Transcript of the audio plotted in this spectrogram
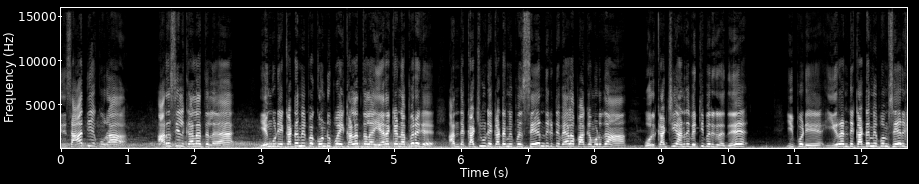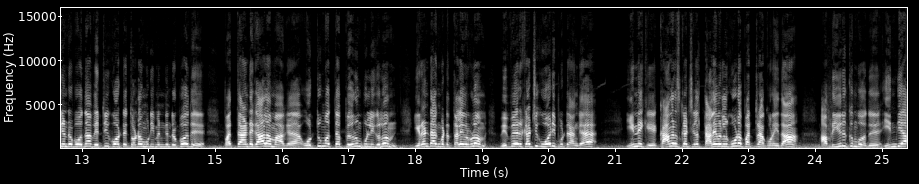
இது சாத்தியக்கூறா? அரசியல் காலத்தில் எங்களுடைய கட்டமைப்பை கொண்டு போய் களத்தில் இறக்கின பிறகு அந்த கட்சியுடைய கட்டமைப்பை சேர்ந்துக்கிட்டு வேலை பார்க்க தான் ஒரு கட்சியானது வெற்றி பெறுகிறது. இப்படி இரண்டு கட்டமைப்பும் சேர்கின்ற போது தான் வெற்றி கோட்டை தொட முடியும் என்கின்ற போது பத்தாண்டு காலமாக ஒட்டுமொத்த பெரும் புள்ளிகளும் இரண்டாம் கட்ட தலைவர்களும் வெவ்வேறு கட்சிக்கு ஓடி போட்டாங்க. இன்னைக்கு காங்கிரஸ் கட்சியில் தலைவர்கள் கூட பற்றாக்குறை தான் அப்படி இருக்கும்போது இந்தியா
